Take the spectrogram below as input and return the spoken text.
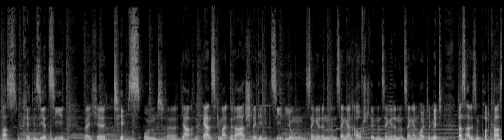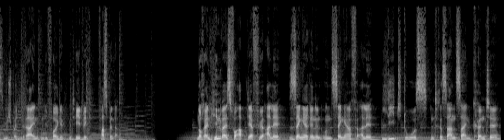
was kritisiert sie? Welche Tipps und äh, ja, ernst gemeinten Ratschläge gibt sie jungen Sängerinnen und Sängern, aufstrebenden Sängerinnen und Sängern heute mit? Das alles im Podcast, dementsprechend rein in die Folge mit Hedwig Fassbinder. Noch ein Hinweis vorab, der für alle Sängerinnen und Sänger, für alle Liedduos interessant sein könnte.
